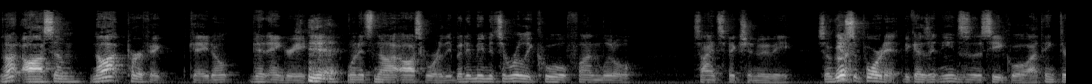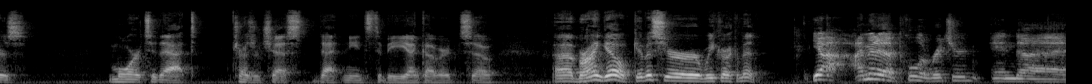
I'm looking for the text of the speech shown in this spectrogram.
Not awesome. Not perfect. Okay, don't get angry Yeah. when it's not Oscar worthy. But I mean, it's a really cool, fun little science fiction movie. So go Yeah. support it because it needs a sequel. I think there's more to that treasure chest that needs to be uncovered. So, uh, Brian Gill, give us your week recommend. Yeah, I'm gonna pull a Richard and uh,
